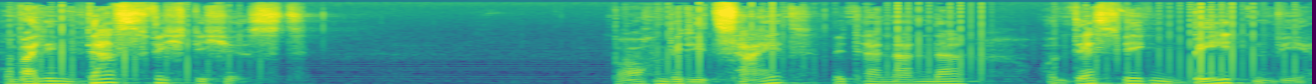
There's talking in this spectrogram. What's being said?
Und weil ihm das wichtig ist, brauchen wir die Zeit miteinander und deswegen beten wir.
